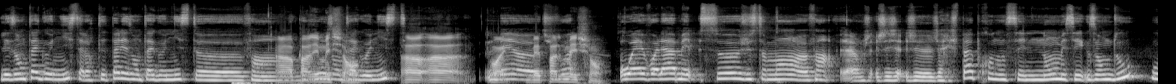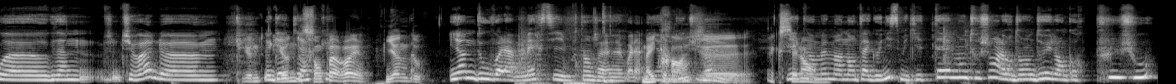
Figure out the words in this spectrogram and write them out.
les antagonistes. Alors peut-être pas les antagonistes, enfin Ah, pas les méchants. antagonistes. ouais, Mais, mais pas le méchant. Ouais, voilà, mais ceux justement, enfin, alors j'arrive pas à prononcer le nom, mais c'est Xandu ou euh, Xan- tu vois le le gars qui a Son que- père, ouais. Yandu. Yandu, voilà, merci. Putain, j'ai- voilà. Yandu, je- Il est quand même un antagoniste, mais qui est tellement touchant. Alors dans le 2, il est encore plus chou.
